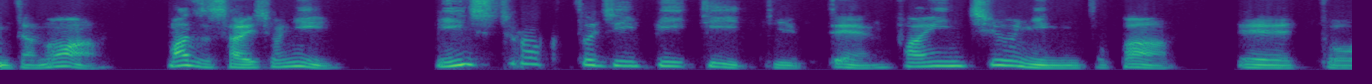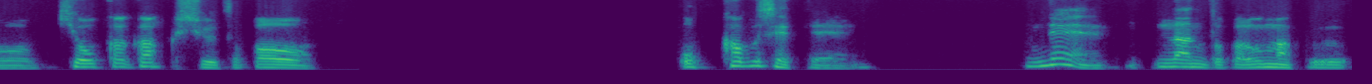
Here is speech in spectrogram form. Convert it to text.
みたのは、まず最初に、インストラクト GPT って言って、ファインチューニングとか、えっ、ー、と、強化学習とかを追っかぶせて、で、なんとかうまく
